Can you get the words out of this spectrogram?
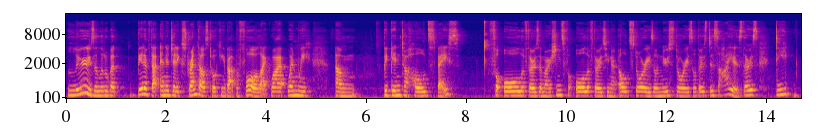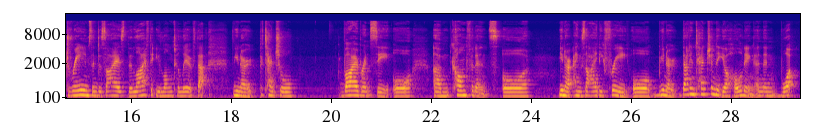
lose a little bit bit of that energetic strength I was talking about before like why when we um, begin to hold space for all of those emotions, for all of those, you know, old stories or new stories or those desires, those deep dreams and desires, the life that you long to live, that, you know, potential vibrancy or um, confidence or, you know, anxiety free or, you know, that intention that you're holding and then what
